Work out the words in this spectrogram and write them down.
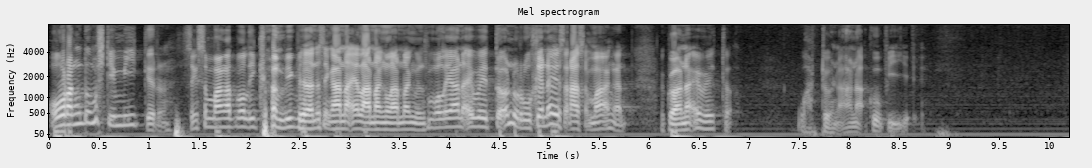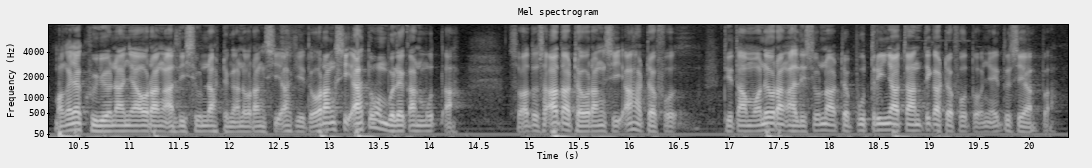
Orang tuh mesti mikir, sing semangat poligami biasanya sing anake lanang-lanang, mulai anak wedok nuruhin aja serah semangat. Gue anak wedok. Waduh nah anakku piye. Makanya guyonannya orang ahli sunnah dengan orang syiah gitu. Orang syiah itu membolehkan mutah. Suatu saat ada orang syiah, ada ditamoni orang ahli sunnah, ada putrinya cantik, ada fotonya. Itu siapa?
